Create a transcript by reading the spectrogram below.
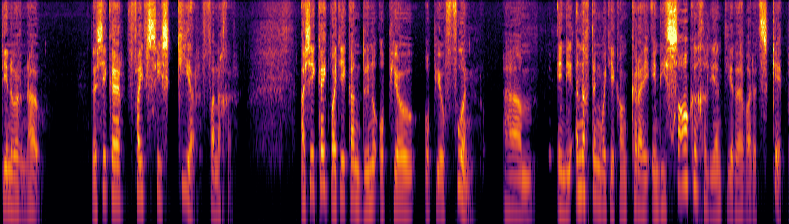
teenoor nou. Dis seker 5, 6 keer vinniger. As jy kyk wat jy kan doen op jou op jou foon, ehm um, en die inligting wat jy kan kry en die sakegeleenthede wat dit skep.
